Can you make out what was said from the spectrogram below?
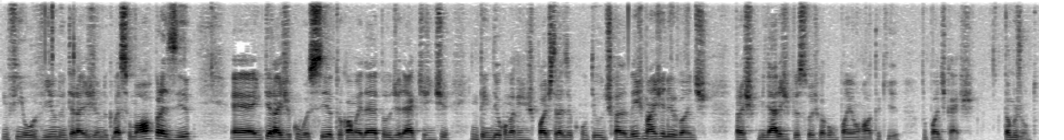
enfim, ouvindo, interagindo, que vai ser o maior prazer é, interagir com você, trocar uma ideia pelo direct, a gente entender como é que a gente pode trazer conteúdos cada vez mais relevantes para as milhares de pessoas que acompanham o Rota aqui no podcast. Tamo junto.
